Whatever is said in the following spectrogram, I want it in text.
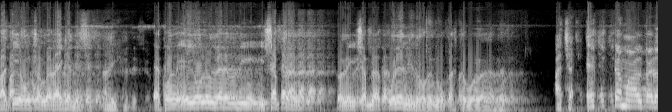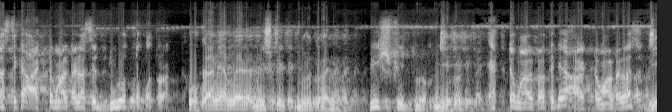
বাকি অংশ আমরা রাইখা দিছেন। এখন এই অনুযায়ী যদি হিসাব চান তাহলে হিসাবটা করে দিতে হবে মুখাস্ত বলা যাবে না। আচ্ছা একটা মালটা গাছ থেকে আরেকটা মালটা গাছের দূরত্ব কত রাখতে ওখানে আমাদের বিশ ফিট দূরত্ব লাগে বিশ ফিট দূরত্ব। জি একটা মালটা থেকে আরেকটা মালটা গাছ জি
